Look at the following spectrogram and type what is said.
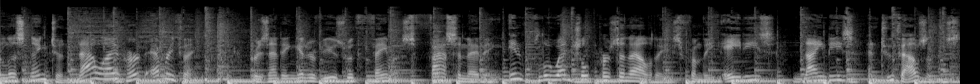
listening to Now I've Heard Everything, presenting interviews with famous, fascinating, influential personalities from the 80s, 90s, and 2000s.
